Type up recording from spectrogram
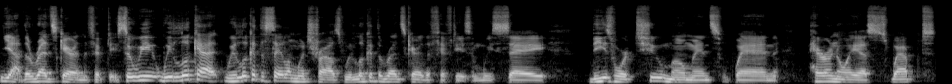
Yeah, the Red Scare in the 50s. So we we look at we look at the Salem witch trials, we look at the Red Scare of the 50s, and we say these were two moments when paranoia swept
